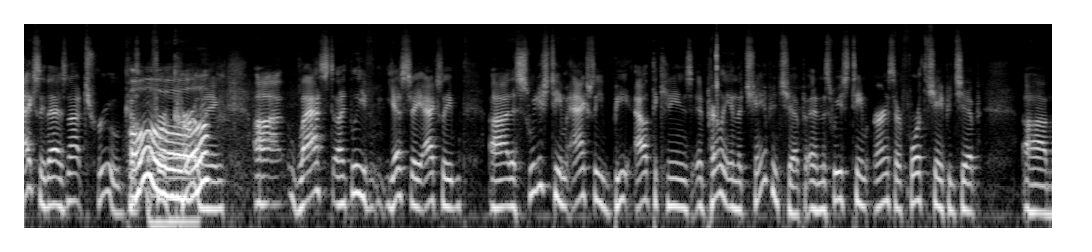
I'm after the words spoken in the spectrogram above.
Actually, that is not true. Because Oh. for curling, uh, last I believe yesterday, actually, uh, the Swedish team actually beat out the Canadians apparently in the championship, and the Swedish team earns their fourth championship. Uh,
